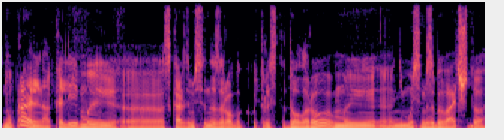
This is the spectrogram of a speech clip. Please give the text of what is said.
Ну правильно. Калі мы э, скардзімся на заробак у 300 долларов мы не мусім забываць что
